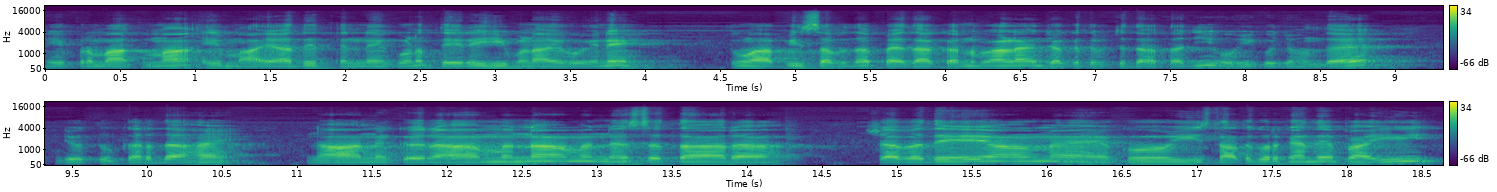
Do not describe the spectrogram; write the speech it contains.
ਇਹ ਪ੍ਰਮਾਤਮਾ, ਇਹ ਮਾਇਆ ਦੇ ਤਿੰਨੇ ਗੁਣ ਤੇਰੇ ਹੀ ਬਣਾਏ ਹੋਏ ਨੇ। ਤੂੰ ਆਪ ਹੀ ਸਭ ਦਾ ਪੈਦਾ ਕਰਨ ਵਾਲਾ ਹੈ। ਜਗਤ ਵਿੱਚ ਦਾਤਾ ਜੀ ਉਹੀ ਕੁਝ ਹੁੰਦਾ ਹੈ ਜੋ ਤੂੰ ਕਰਦਾ ਹੈ। ਨਾਨਕ RAM ਨਾਮ ਨਸਤਾਰਾ, ਸ਼ਬਦੇ ਮੈਂ ਕੋਈ। ਸਤਿਗੁਰ ਕਹਿੰਦੇ, ਭਾਈ,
